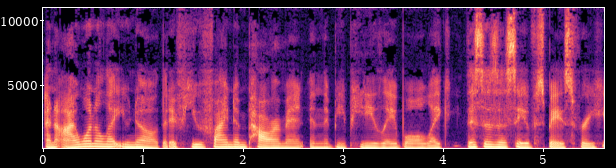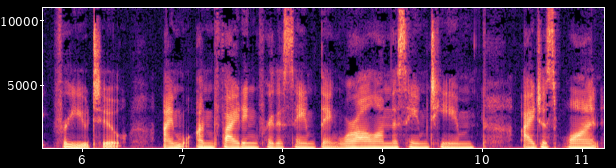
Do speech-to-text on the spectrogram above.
And I want to let you know that if you find empowerment in the BPD label, like this is a safe space for for you too. I'm I'm fighting for the same thing. We're all on the same team. I just want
